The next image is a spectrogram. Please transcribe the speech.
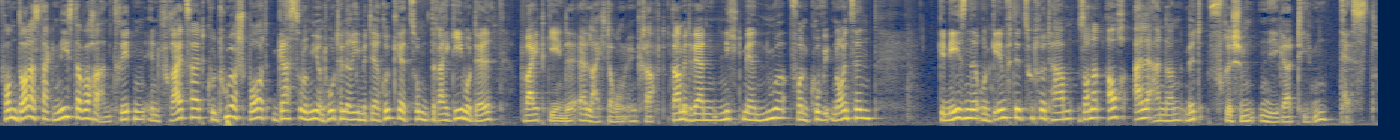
Vom Donnerstag nächster Woche an treten in Freizeit, Kultur, Sport, Gastronomie und Hotellerie mit der Rückkehr zum 3G-Modell weitgehende Erleichterungen in Kraft. Damit werden nicht mehr nur von Covid-19 Genesene und Geimpfte Zutritt haben, sondern auch alle anderen mit frischem negativen Test.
